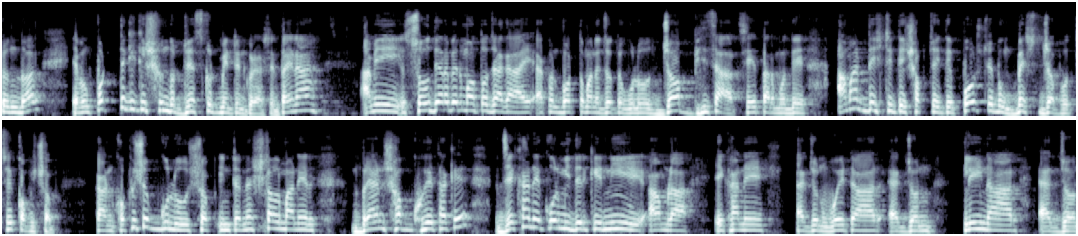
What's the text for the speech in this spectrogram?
সুন্দর এবং প্রত্যেকে কি সুন্দর ড্রেস কোড মেনটেন করে আসেন, তাই না? আমি সৌদি আরবের মতো জায়গায় এখন বর্তমানে যতগুলো জব ভিসা আছে, তার মধ্যে আমার দৃষ্টিতে সবচাইতে পোস্ট এবং বেস্ট জব হচ্ছে কফি শপ কারণ কফি শপগুলো সব ইন্টারন্যাশনাল মানের ব্র্যান্ড শপ হয়ে থাকে। যেখানে কর্মীদেরকে নিয়ে আমরা এখানে একজন ওয়েটার একজন ক্লিনার একজন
